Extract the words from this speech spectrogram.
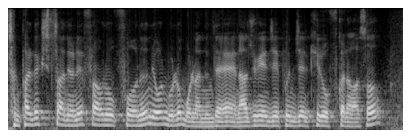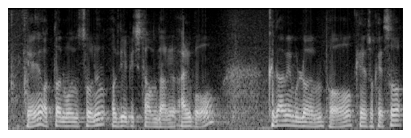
1814년에 프라운호프는 이건 물론 몰랐는데, 나중에 이제 분젠 키로프가 나와서, 예, 어떤 원소는 어디에 빛이 나온다를 알고, 그 다음에 물론 더 계속해서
